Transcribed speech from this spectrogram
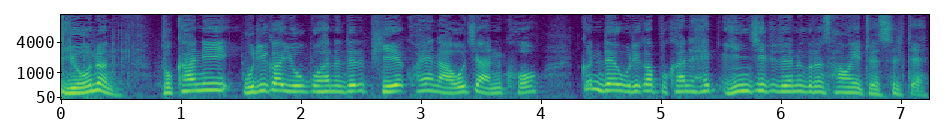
이유는 북한이 우리가 요구하는 대로 비핵화에 나오지 않고 근데 우리가 북한의 핵 인질이 되는 그런 상황이 됐을 때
